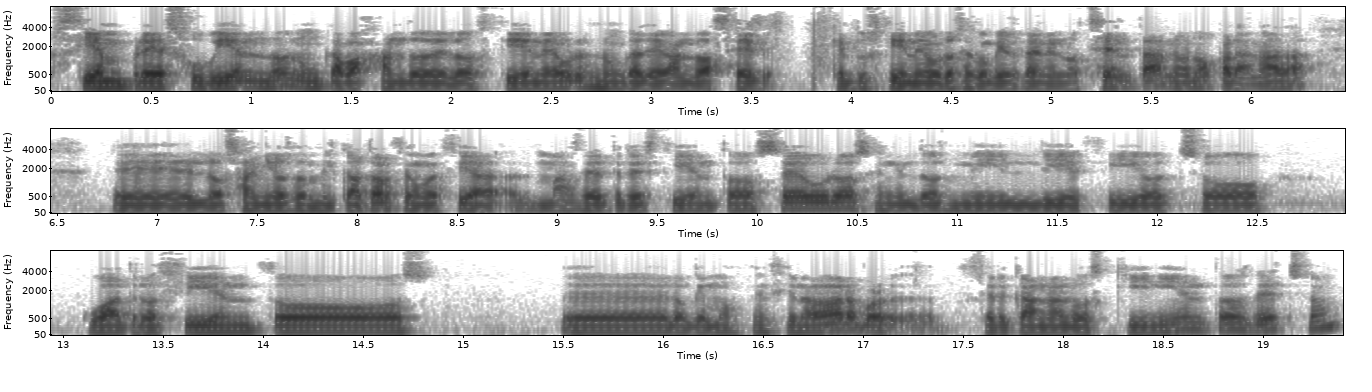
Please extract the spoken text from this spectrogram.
siempre subiendo, nunca bajando de los 100 euros, nunca llegando a ser que tus 100 euros se conviertan en 80, no, no, para nada. Eh, los años 2014, como decía, más de 300 euros, en el 2018 400, eh, lo que hemos mencionado ahora, cercano a los 500, de hecho.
